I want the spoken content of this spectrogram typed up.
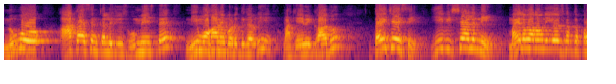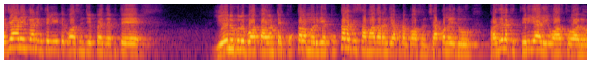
నువ్వు ఆకాశం కళ్ళు చూసి ఉమ్మేస్తే నీ మొహానే పడుద్ది కానీ నాకేమీ కాదు. దయచేసి ఈ విషయాలన్నీ మైలవరం నియోజకవర్గ ప్రజానీకానికి తెలియటం కోసం చెప్పే తప్పితే ఏనుగులు పోతామంటే కుక్కల మురిగే కుక్కలకి సమాధానం చెప్పడం కోసం చెప్పలేదు. ప్రజలకు తెలియాలి ఈ వాస్తవాలు.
